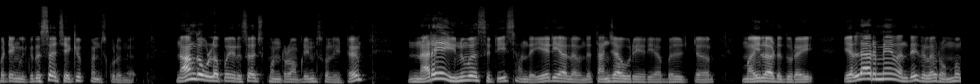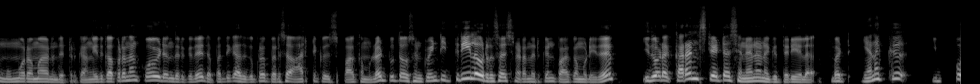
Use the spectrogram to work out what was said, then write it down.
பட் எங்களுக்கு ரிசர்ச் எக்யூப்மெண்ட்ஸ் கொடுங்க நாங்கள் உள்ளே போய் ரிசர்ச் பண்ணுறோம் அப்படின்னு சொல்லிட்டு, நிறைய யூனிவர்சிட்டிஸ் அந்த ஏரியாவில் வந்து தஞ்சாவூர் ஏரியா பெல்ட்டு மயிலாடுதுறை எல்லாருமே வந்து இதில் ரொம்ப மும்முரமாக இருந்துட்டு இருக்காங்க. இதுக்கப்புறம் தான் கோவிட் வந்திருக்குது. இதை பற்றி அதுக்கப்புறம் பெருசாக ஆர்டிகல்ஸ் பார்க்க முடியல. 2023ல ஒரு ரிசர்ச் நடந்திருக்குன்னு பார்க்க முடியுது. இதோட கரண்ட் ஸ்டேட்டஸ் என்னன்னு எனக்கு தெரியல. பட் எனக்கு இப்போ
